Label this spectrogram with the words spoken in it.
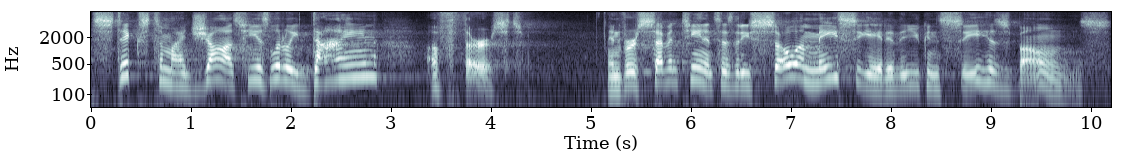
sticks to my jaws. He is literally dying of thirst. In verse 17, it says that he's so emaciated that you can see his bones.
